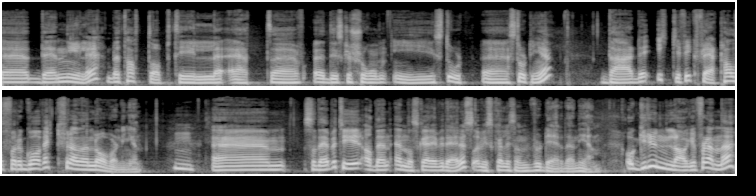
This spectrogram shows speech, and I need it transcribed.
eh, det nylig ble tatt opp til et eh, diskusjon i Stor eh, Stortinget, der det ikke fikk flertall for å gå vekk fra den lovordningen. Mm. Um, så det betyr at den ennå skal revideres, og vi skal liksom vurdere den igjen. Og grunnlaget for denne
